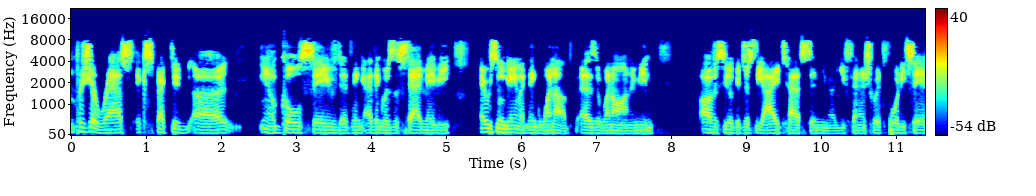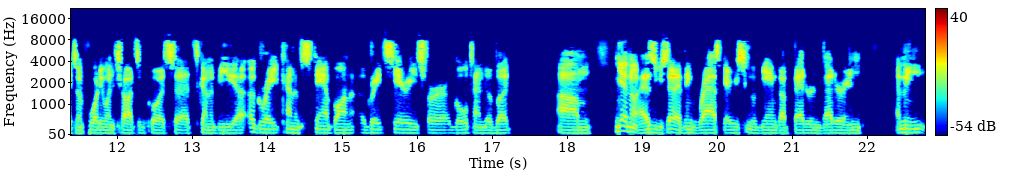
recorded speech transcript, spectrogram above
I'm pretty sure Rask expected, uh, you know, goals saved. I think, I think was the stat maybe every single game I think went up as it went on. I mean, obviously look at just the eye test and, you know, you finish with 40 saves and 41 shots. Of course, uh, it's going to be a, a, great kind of stamp on a great series for a goaltender. But, um, yeah, no, as you said, I think Rask every single game got better and better. And I mean,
